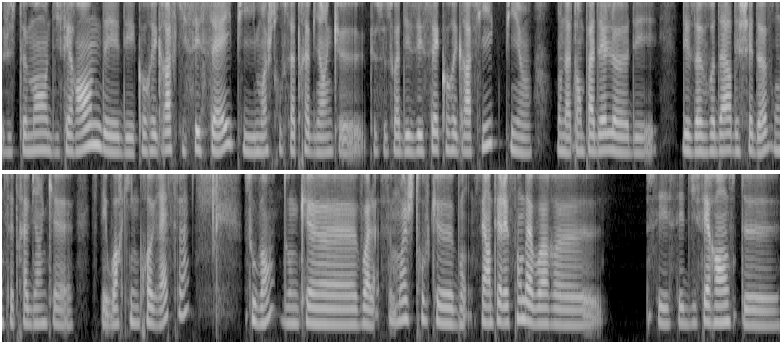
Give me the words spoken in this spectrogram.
justement différentes, des, chorégraphes qui s'essayent. Puis moi, je trouve ça très bien que, que ce soit des essais chorégraphiques. Puis on n'attend pas d'elles euh, des, œuvres d'art, des chefs-d'œuvre. On sait très bien que c'est des work in progress, là, souvent. Donc voilà, moi, je trouve que bon, c'est intéressant d'avoir ces différences de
